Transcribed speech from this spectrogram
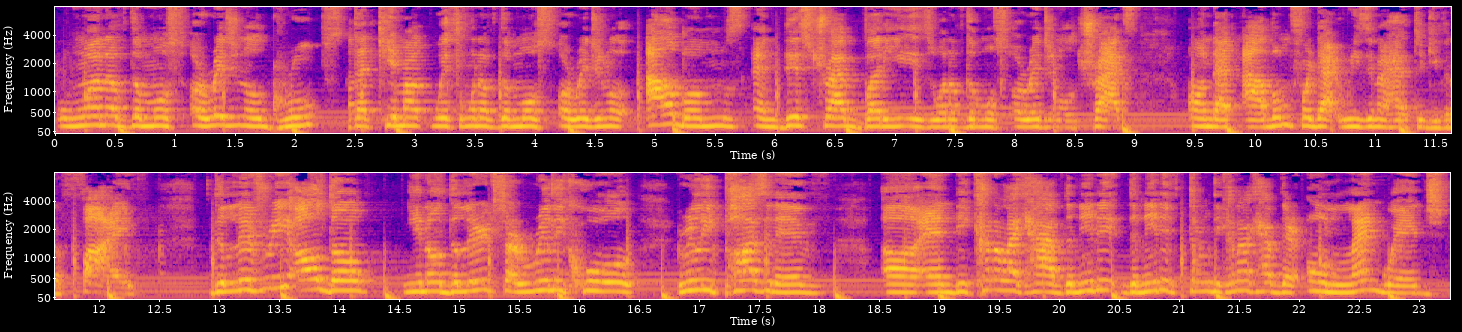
one of the most original groups that came out with one of the most original albums. And this track buddy is one of the most original tracks on that album. For that reason i had to give it a 5 delivery although you know the lyrics are really cool really positive uh, and they kind of like have the native the native tongue they kind of like have their own language.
